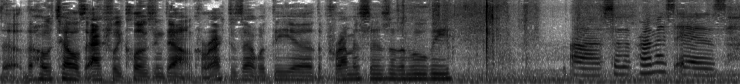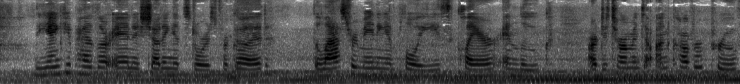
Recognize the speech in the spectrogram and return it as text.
the the hotel is actually closing down, correct? Is that what the uh, the premise is of the movie? Uh, so the premise is the Yankee Peddler Inn is shutting its doors for good. The last remaining employees, Claire and Luke, are determined to uncover proof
